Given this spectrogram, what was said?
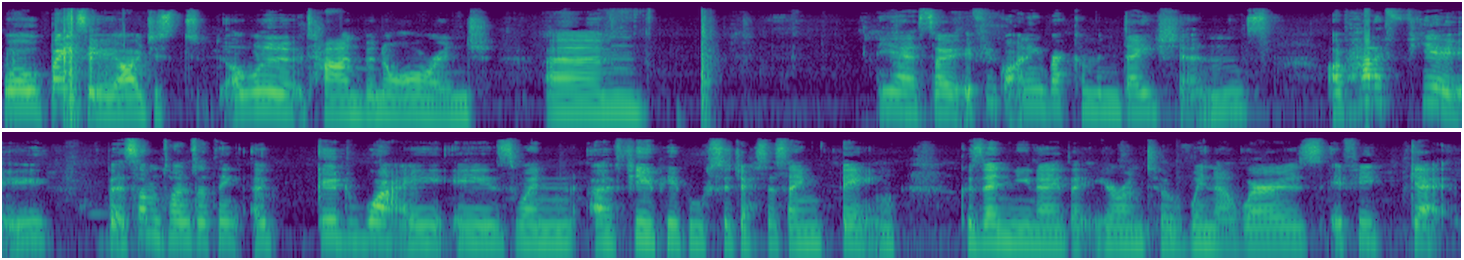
Well, basically, I just I wanted it tan but not orange. Um, yeah, so if you've got any recommendations, I've had a few, but sometimes I think a good way is when a few people suggest the same thing, because then you know that you're onto a winner. Whereas if you get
